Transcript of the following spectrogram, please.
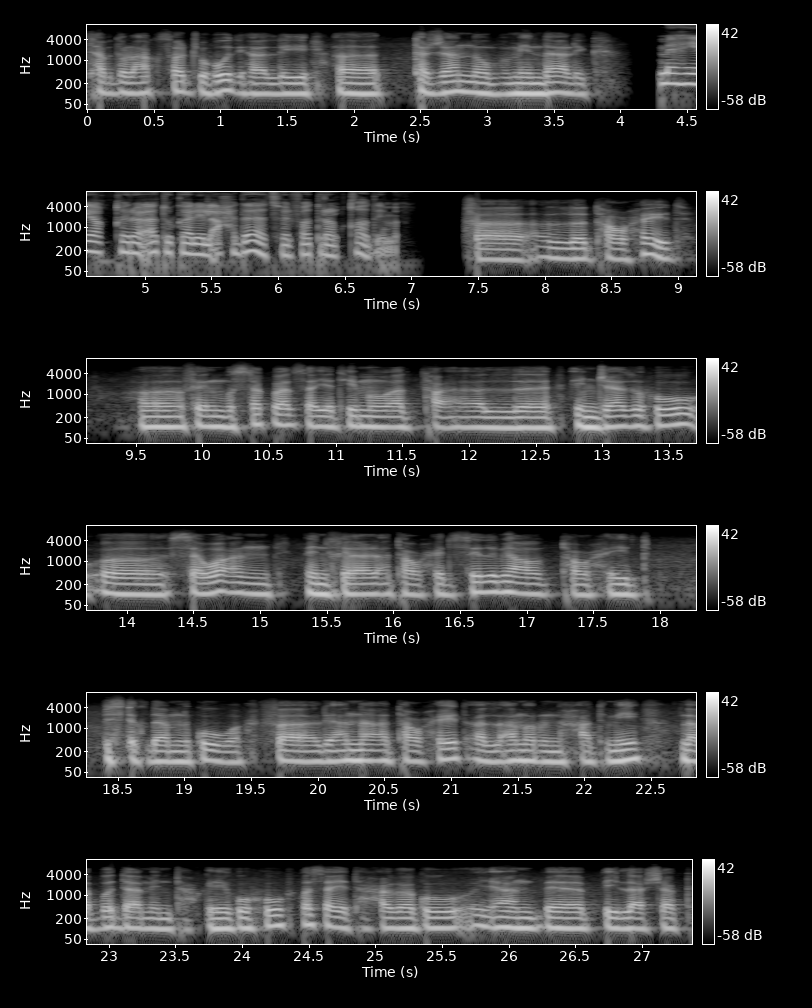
تبذل أقصى جهودها لتجنب من ذلك ما هي قراءتك للأحداث في الفترة القادمة؟ فالتوحيد آه، في المستقبل سيتم إنجازه آه، سواء من خلال التوحيد السلمي أو التوحيد باستخدام القوة فلأن التوحيد الأمر حتمي لابد من تحقيقه وسيتحقق يعني بلا شك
